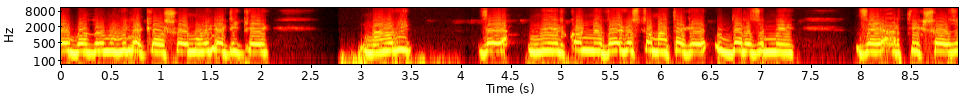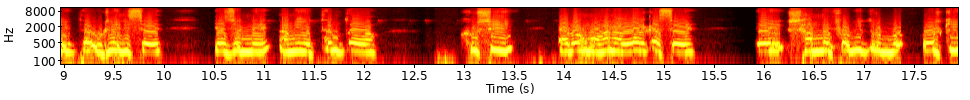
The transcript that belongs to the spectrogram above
এই ভদ্র মহিলাকে অসহায় মহিলাটিকে মানবিক যে মেয়ের কন্যা দয়গ্রস্ত মাতাকে উদ্ধারের জন্য যে আর্থিক সহযোগিতা উঠিয়ে দিছে এই জন্য আমি অত্যন্ত খুশি এবং মহান আল্লাহর কাছে এই সামনে পবিত্র ব- ওর কি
